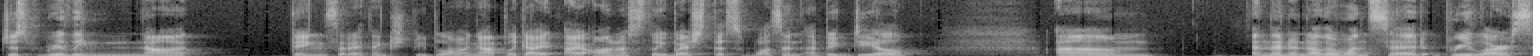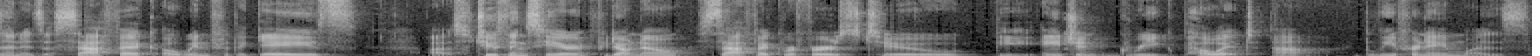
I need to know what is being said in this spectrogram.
just really not things that I think should be blowing up. Like, I, I honestly wish this wasn't a big deal. Um, and then another one said, Brie Larson is a sapphic, a win for the gays. Uh, so, two things here. If you don't know, sapphic refers to the ancient Greek poet, uh, I believe her name was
